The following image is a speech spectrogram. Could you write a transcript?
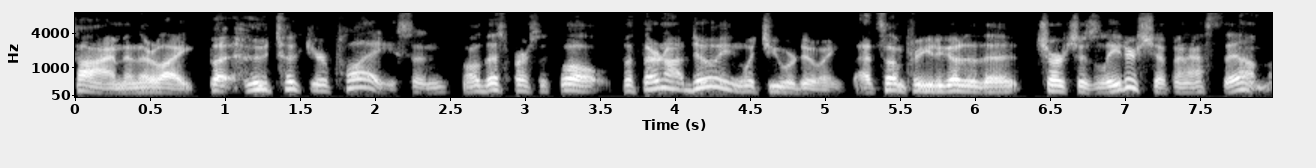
time and they're like but who took your place and well this person well but they're not doing what you were doing. That's something for you to go to the church's leadership and ask them.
